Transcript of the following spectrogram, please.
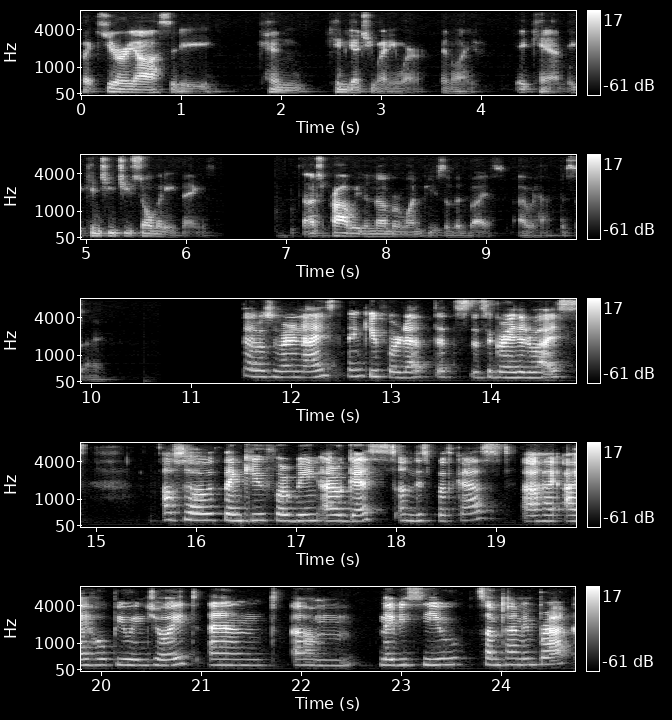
But curiosity can can get you anywhere in life. It can. It can teach you so many things. That's probably the number one piece of advice I would have to say. That was very nice. Thank you for that. That's that's a great advice. Also, thank you for being our guest on this podcast. Uh, I, I hope you enjoyed and um, maybe see you sometime in Prague.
